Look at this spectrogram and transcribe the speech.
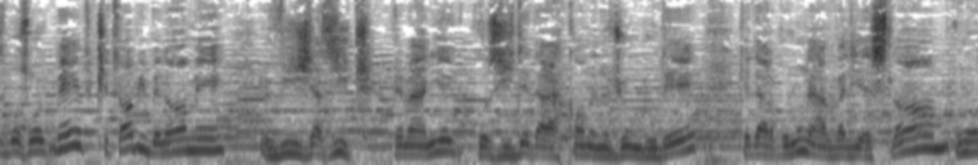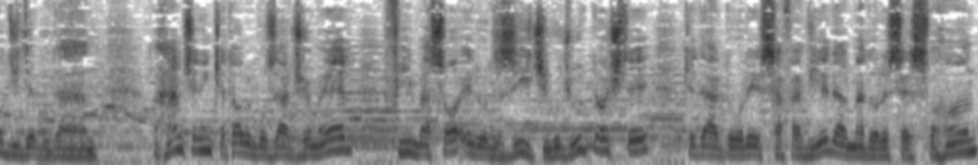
از بزرگمهر کتابی به نام ویژزیک. به معنی گزیده در احکام نجوم بوده که در قرون اولی اسلام اونو دیده بودند همچنین کتاب بزرجمر فی مسائل الزیج وجود داشته که در دوره صفویه در مدارس اصفهان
